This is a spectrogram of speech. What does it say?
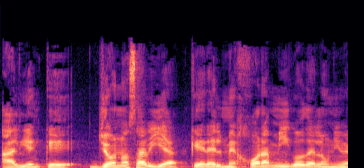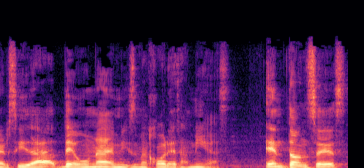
alguien que yo no sabía que era el mejor amigo de la universidad de una de mis mejores amigas. Entonces,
